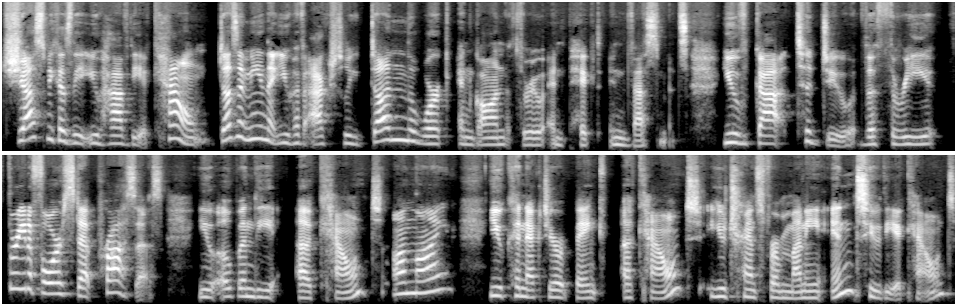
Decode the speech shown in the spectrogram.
Just because the, you have the account doesn't mean that you have actually done the work and gone through and picked investments. You've got to do the three three to four step process. You open the account online, you connect your bank account, you transfer money into the account,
